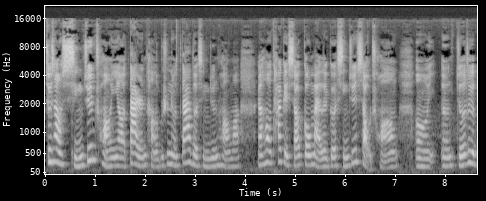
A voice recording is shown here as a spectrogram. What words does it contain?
就像行军床一样，大人躺的不是那种大的行军床吗？然后他给小狗买了一个行军小床，嗯嗯，觉得这个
